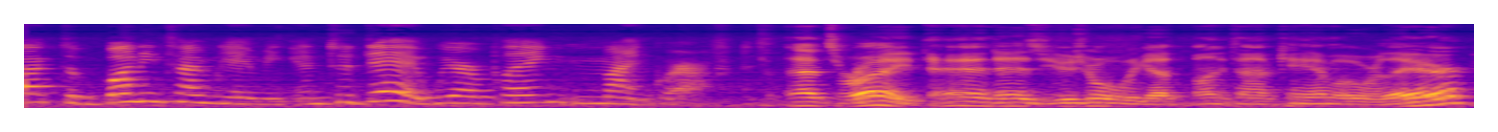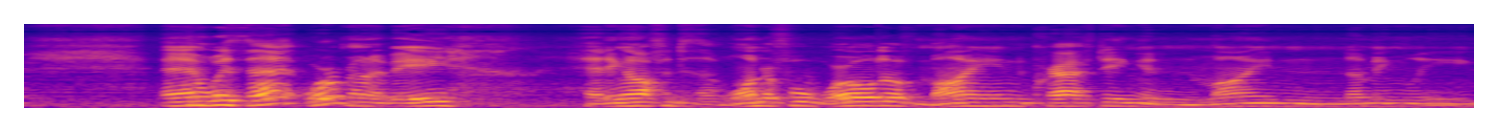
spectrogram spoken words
back to Bunny Time Gaming, and today we are playing Minecraft. That's right, and as usual, we got Bunny Time Cam over there. And with that, we're going to be heading off into the wonderful world of Minecrafting and mind-numbingly...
